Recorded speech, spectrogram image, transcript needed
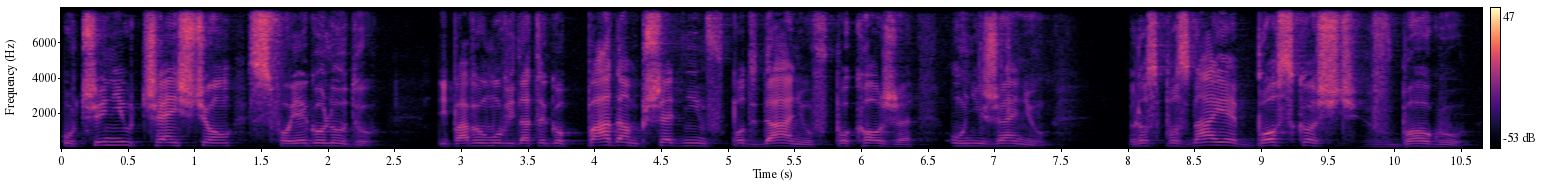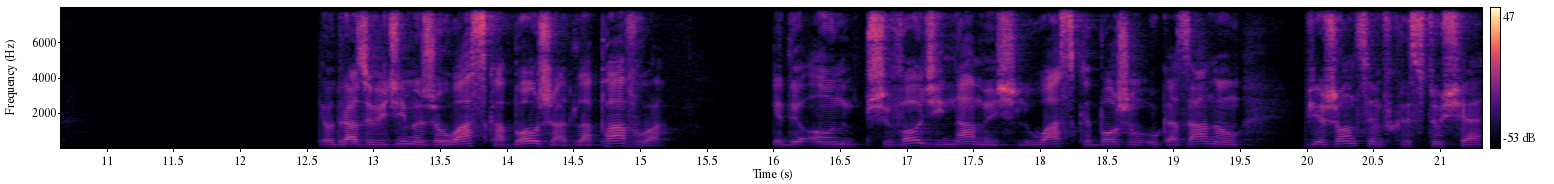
uczynił częścią swojego ludu. I Paweł mówi, dlatego padam przed nim w poddaniu, w pokorze, uniżeniu. Rozpoznaję boskość w Bogu. I od razu widzimy, że łaska Boża dla Pawła kiedy on przywodzi na myśl łaskę Bożą ukazaną wierzącym w Chrystusie,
